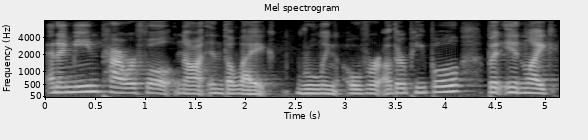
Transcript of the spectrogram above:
And I mean powerful not in the like ruling over other people, but in like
